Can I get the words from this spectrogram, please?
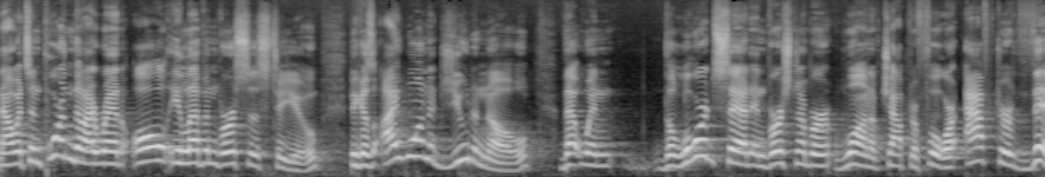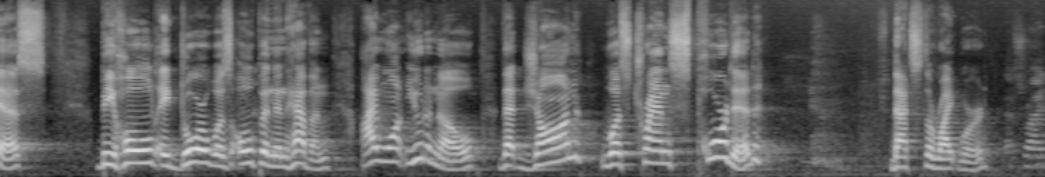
Now, it's important that I read all 11 verses to you because I wanted you to know that when the Lord said in verse number 1 of chapter 4, after this, behold, a door was opened in heaven, I want you to know that John was transported. That's the right word. That's right.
